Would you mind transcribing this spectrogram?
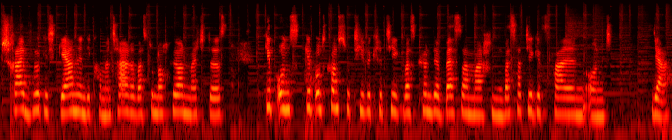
schreib wirklich gerne in die Kommentare, was du noch hören möchtest. Gib uns, gib uns konstruktive Kritik. Was können wir besser machen? Was hat dir gefallen? Und ja,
